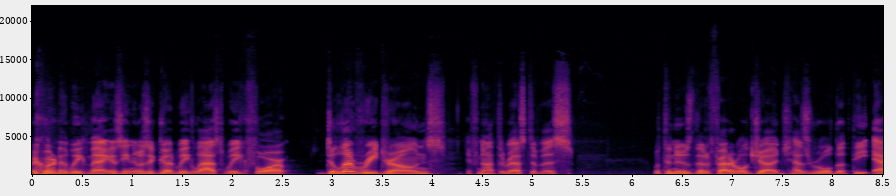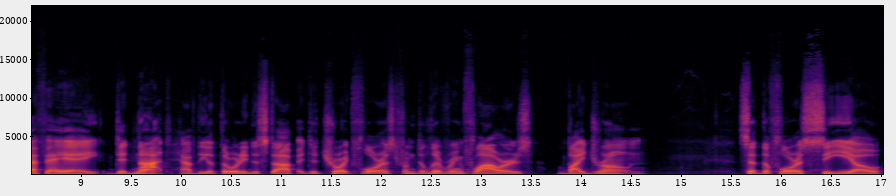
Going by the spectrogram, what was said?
According to the Week magazine, it was a good week last week for delivery drones, if not the rest of us, with the news that a federal judge has ruled that the FAA did not have the authority to stop a Detroit florist from delivering flowers by drone. Said the florist CEO,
